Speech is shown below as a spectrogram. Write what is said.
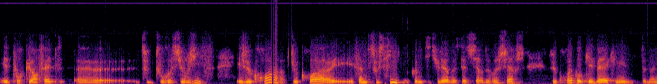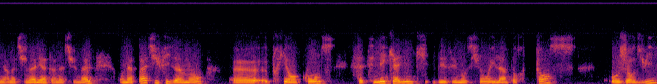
et pour que en fait euh, tout, tout, ressurgisse. Et je crois, je crois, et ça me soucie comme titulaire de cette chaire de recherche, je crois qu'au Québec, mais de manière nationale et internationale, on n'a pas suffisamment euh, pris en compte cette mécanique des émotions et l'importance aujourd'hui,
